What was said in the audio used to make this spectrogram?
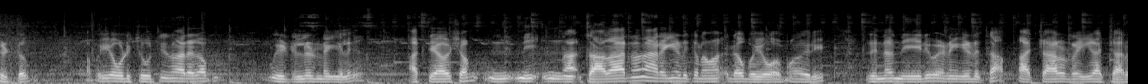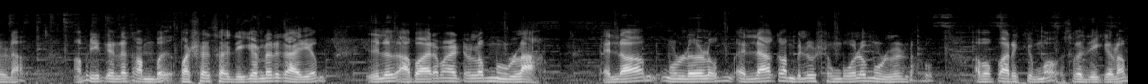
കിട്ടും. അപ്പോൾ ഈ ഒടിച്ചൂത്തി നാരകം വീട്ടിലുണ്ടെങ്കിൽ അത്യാവശ്യം സാധാരണ നാരങ്ങ എടുക്കുന്ന ഉപയോഗം മാതിരി ഇതിന്റെ നീര് വേണമെങ്കിൽ എടുക്കാം. അച്ചാറുണ്ടെങ്കിൽ അച്ചാറിടാം അപ്പോൾ ഈ ഇതിന്റെ കമ്പ്. പക്ഷേ ശ്രദ്ധിക്കേണ്ട ഒരു കാര്യം ഇതിൽ അപാരമായിട്ടുള്ള മുള്ള എല്ലാ മുള്ളുകളും എല്ലാ കമ്പിലും ഇഷ്ടംപോലെ മുള്ളുണ്ടാവും. അപ്പോൾ പറിക്കുമ്പോൾ ശ്രദ്ധിക്കണം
